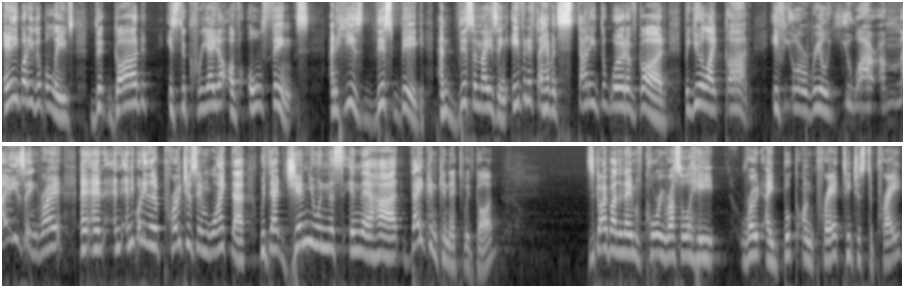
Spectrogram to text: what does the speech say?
Anybody that believes that God is the creator of all things and he is this big and this amazing, even if they haven't studied the word of God, but you're like, God, if you're real, you are amazing, right? And, and, and anybody that approaches him like that, with that genuineness in their heart, they can connect with God. There's a guy by the name of Corey Russell. He wrote a book on prayer, Teach Us to Pray.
